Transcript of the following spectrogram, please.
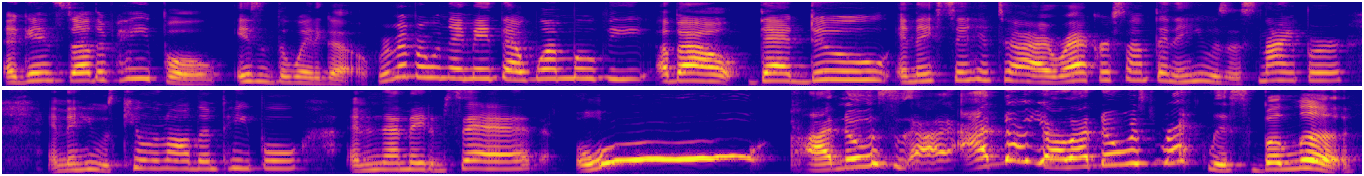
against other people isn't the way to go. Remember when they made that one movie about that dude and they sent him to Iraq or something and he was a sniper and then he was killing all them people and then that made him sad? Oh, I know it's I, I know y'all, I know it's reckless, but look,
